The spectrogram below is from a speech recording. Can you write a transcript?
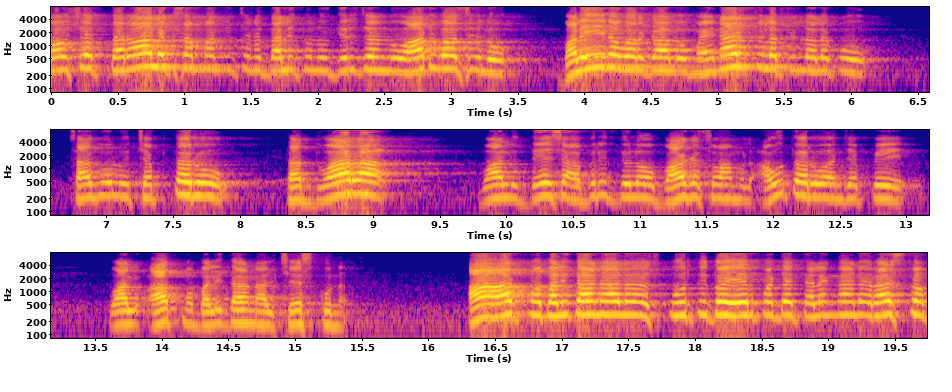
భవిష్యత్ తరాలకు సంబంధించిన దళితులు గిరిజనులు ఆదివాసీలు బలహీన వర్గాలు మైనారిటీల పిల్లలకు చదువులు చెప్తారు. తద్వారా వాళ్ళు దేశ అభివృద్ధిలో భాగస్వాములు అవుతారు అని చెప్పి వాళ్ళు ఆత్మ బలిదానాలు చేసుకున్నారు. ఆ ఆత్మ బలిదానాల స్ఫూర్తితో ఏర్పడ్డ తెలంగాణ రాష్ట్రం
